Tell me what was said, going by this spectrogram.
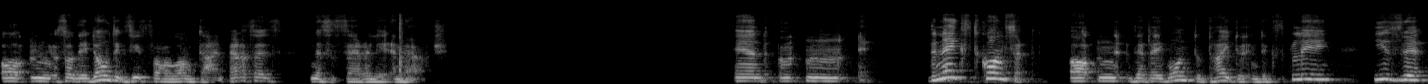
or mm, so they don't exist for a long time. Parasites necessarily emerge. And um, the next concept uh, that I want to try to explain is the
